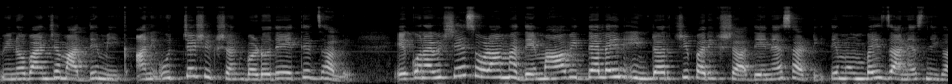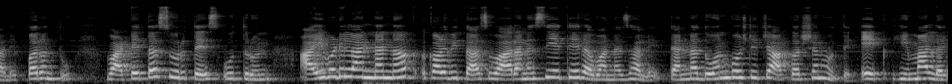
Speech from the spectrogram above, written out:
विनोबांचे माध्यमिक आणि उच्च शिक्षण बडोदे येथेच झाले. एकोणावीसशे सोळामध्ये महाविद्यालयीन इंटरची परीक्षा देण्यासाठी ते मुंबईत जाण्यास निघाले. परंतु वाटेतच सुरतेस उतरून आईवडिलांना न कळविताच वाराणसी येथे रवाना झाले. त्यांना दोन गोष्टीचे आकर्षण होते. एक हिमालय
